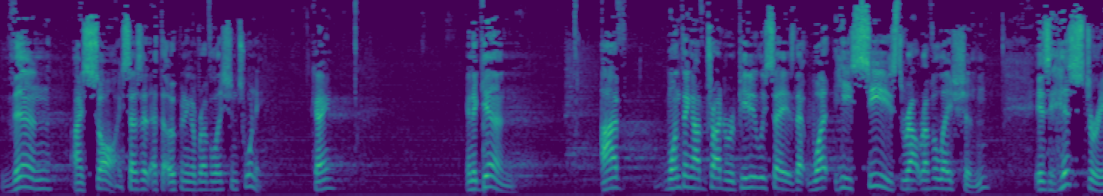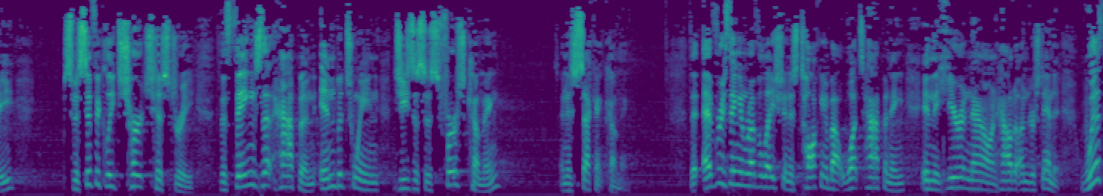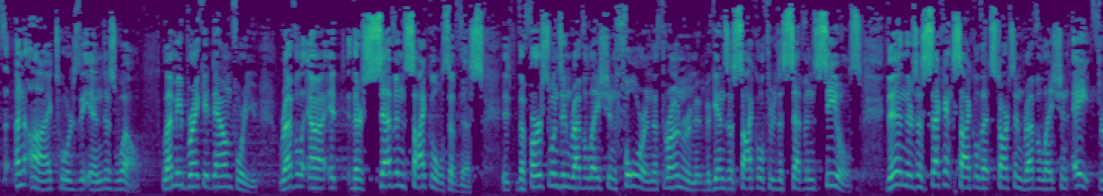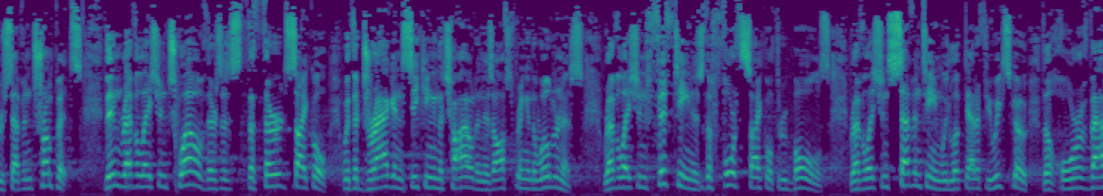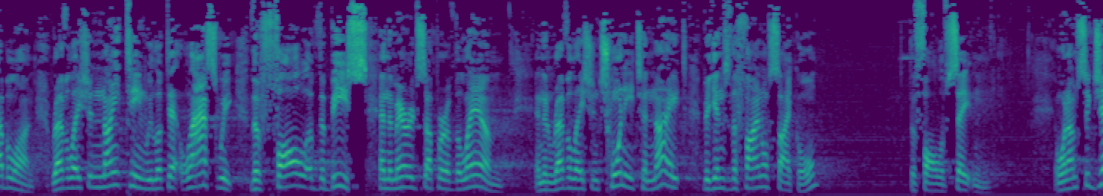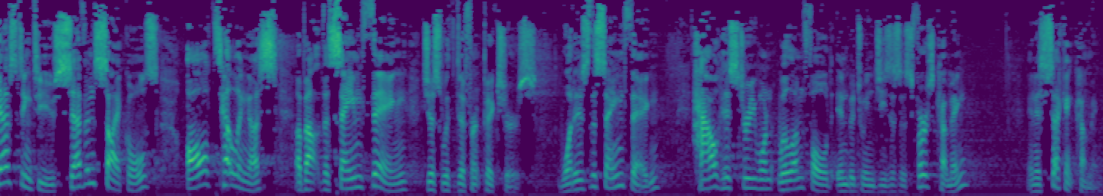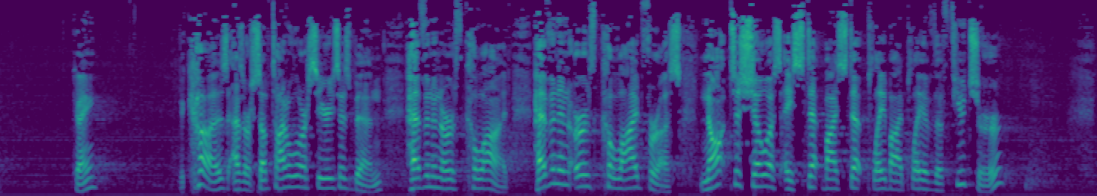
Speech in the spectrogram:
Then I saw. He says it at the opening of Revelation 20. Okay? And again, I've one thing I've tried to repeatedly say is that what he sees throughout Revelation is history specifically church history, the things that happen in between Jesus' first coming and his second coming that everything in Revelation is talking about what's happening in the here and now and how to understand it, with an eye towards the end as well. Let me break it down for you. Revel- uh, it, there's seven cycles of this. The first one's in Revelation 4 in the throne room. It begins a cycle through the seven seals. Then there's a second cycle that starts in Revelation 8 through seven trumpets. Then Revelation 12, there's a, the third cycle with the dragon seeking the child and his offspring in the wilderness. Revelation 15 is the fourth cycle through bowls. Revelation Revelation 17, we looked at a few weeks ago, the whore of Babylon. Revelation 19, we looked at last week, the fall of the beasts and the marriage supper of the Lamb. And then Revelation 20 tonight begins the final cycle, the fall of Satan. And what I'm suggesting to you, seven cycles, all telling us about the same thing, just with different pictures. What is the same thing? How history will unfold in between Jesus' first coming in his second coming. Okay? Because, as our subtitle of our series has been, Heaven and Earth Collide. Heaven and Earth collide for us, not to show us a step by step, play by play of the future,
